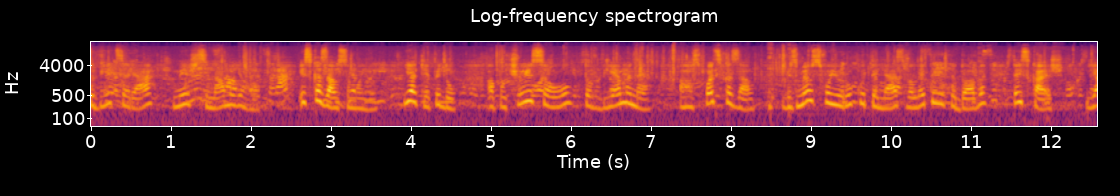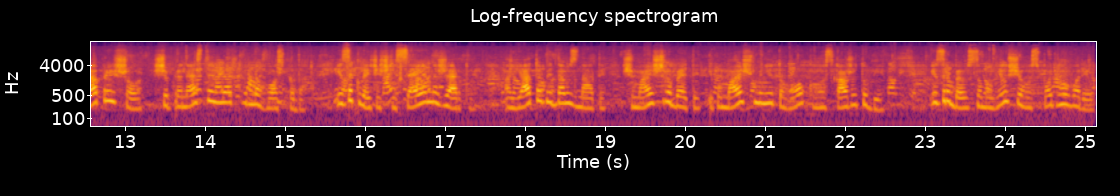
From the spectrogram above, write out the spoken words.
собі царя між синами його. І сказав Самуїл, як я піду, а почує Саул, то вб'є мене. А Господь сказав: візьми у свою руку теля з великої худоби, та й скажеш: Я прийшов, щоб принести жертву для Господа, і закличеш Єсея на жертву. А я тобі дам знати, що маєш робити, і помаєш мені того, кого скажу тобі. І зробив Самуїл, що Господь говорив.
